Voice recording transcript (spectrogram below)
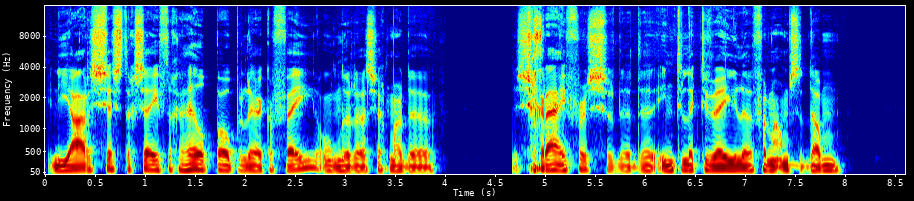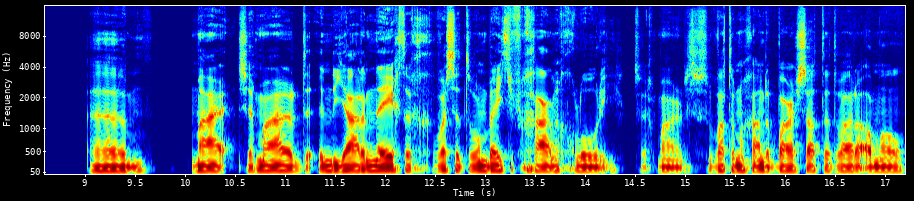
in de jaren 60, 70 een heel populair café. Onder eh, zeg maar de, de schrijvers, de, de intellectuelen van Amsterdam. Ehm, maar zeg maar, in de jaren negentig was het wel een beetje vergane glorie. Zeg maar. Dus wat er nog aan de bar zat, dat waren allemaal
